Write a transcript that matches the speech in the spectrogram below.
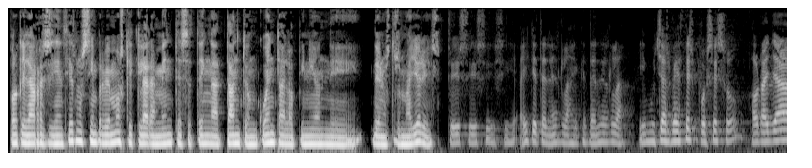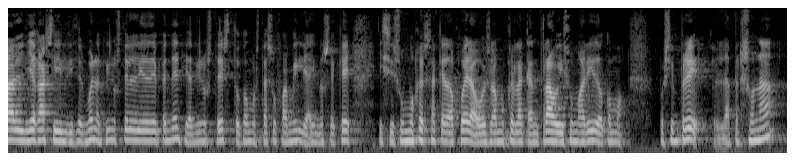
porque en las residencias no siempre vemos que claramente se tenga tanto en cuenta la opinión de, de, nuestros mayores. Sí, sí, sí, sí, hay que tenerla, hay que tenerla. Y muchas veces, pues eso, ahora ya llegas y dices, bueno, tiene usted la ley de dependencia, tiene usted esto, cómo está su familia y no sé qué, y si su mujer se ha quedado fuera o es la mujer la que ha entrado y su marido, cómo, pues siempre la persona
